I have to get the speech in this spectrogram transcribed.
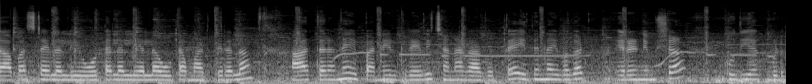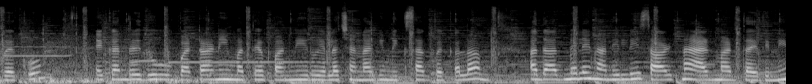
ಡಾಬಾ ಸ್ಟೈಲಲ್ಲಿ, ಹೋಟೆಲಲ್ಲಿ ಎಲ್ಲ ಊಟ ಮಾಡ್ತಿರಲ್ಲ, ಆ ಥರನೇ ಈ ಪನ್ನೀರ್ ಗ್ರೇವಿ ಚೆನ್ನಾಗಾಗುತ್ತೆ. ಇದನ್ನು ಇವಾಗ ಎರಡು ನಿಮಿಷ ಕುದಿಯೋಕ್ಕೆ ಬಿಡಬೇಕು. ಯಾಕಂದರೆ ಇದು ಬಟಾಣಿ ಮತ್ತು ಪನ್ನೀರು ಎಲ್ಲ ಚೆನ್ನಾಗಿ ಮಿಕ್ಸ್ ಆಗಬೇಕಲ್ಲ. ಅದಾದಮೇಲೆ ನಾನಿಲ್ಲಿ ಸಾಲ್ಟ್ನ ಆ್ಯಡ್ ಮಾಡ್ತಾಯಿದ್ದೀನಿ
